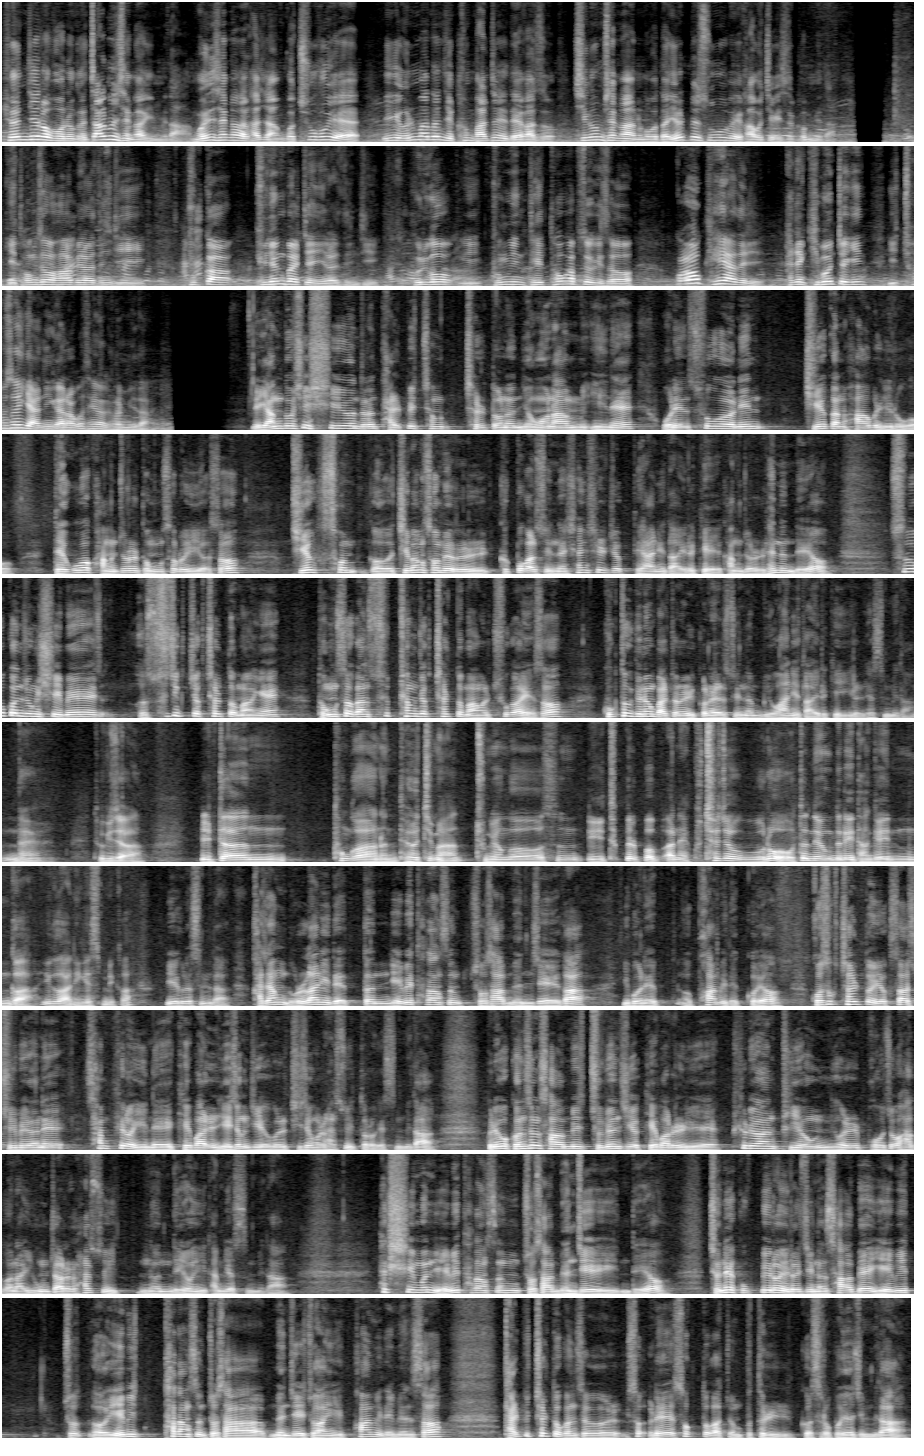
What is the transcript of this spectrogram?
현재로 보는 건 짧은 생각입니다. 먼 생각을 하지 않고 추후에 이게 얼마든지 큰 발전이 돼가지고 지금 생각하는 것보다 10배, 20배의 값어치가 있을 겁니다. 이 동서화합이라든지 국가 균형 발전이라든지 그리고 이 국민 대통합 속에서 꼭 해야 될 가장 기본적인 이 초석이 아닌가라고 생각을 합니다. 네, 양도시 시의원들은 달빛 청- 철도는 영호남 인의 오랜 수건인 지역 간 화합을 이루고 대구와 광주를 동서로 이어서 지역 소, 어, 지방 소멸을 극복할 수 있는 현실적 대안이다 이렇게 강조를 했는데요. 수도권 중심의 어, 수직적 철도망에 동서 간 수평적 철도망을 추가해서 국토 균형 발전을 이끌어낼 수 있는 묘안이다 이렇게 얘기를 했습니다. 네, 조 기자. 일단 통과는 되었지만 중요한 것은 이 특별법 안에 구체적으로 어떤 내용들이 담겨 있는가 이거 아니겠습니까? 예, 그렇습니다. 가장 논란이 됐던 예비 타당성 조사 면제가 이번에 어, 포함이 됐고요. 고속철도 역사 주변에 3km 이내 개발 예정 지역을 지정을 할 수 있도록 했습니다. 그리고 건설 사업 및 주변 지역 개발을 위해 필요한 비용을 보조하거나 융자를 할 수 있는 내용이 담겼습니다. 핵심은 예비 타당성 조사 면제인데요. 전에 국비로 이뤄지는 사업에 예비 조, 어, 예비 타당성 조사 면제 조항이 포함이 되면서 달빛철도 건설의 속도가 좀 붙을 것으로 보여집니다.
